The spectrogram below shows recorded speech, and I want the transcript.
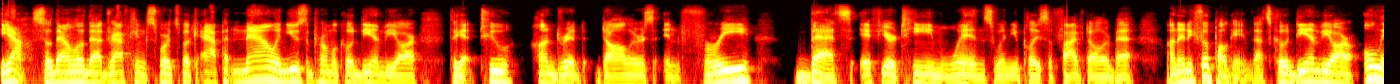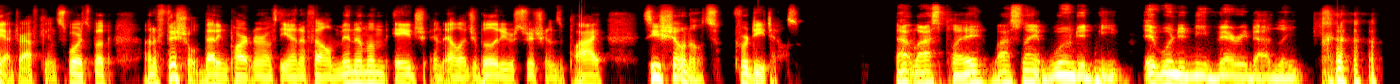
yeah, so download that DraftKings Sportsbook app now and use the promo code DNVR to get $200 in free bets if your team wins when you place a $5 bet on any football game. That's code DNVR only at DraftKings Sportsbook, an official betting partner of the NFL. Minimum age and eligibility restrictions apply. See show notes for details. That last play last night wounded me. It wounded me very badly.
